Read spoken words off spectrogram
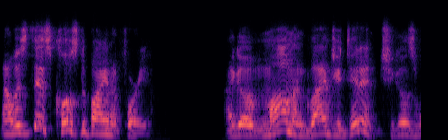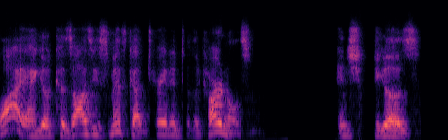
And I was this close to buying it for you. I go, Mom, I'm glad you didn't. She goes, Why? I go, Because Ozzie Smith got traded to the Cardinals. And she goes,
